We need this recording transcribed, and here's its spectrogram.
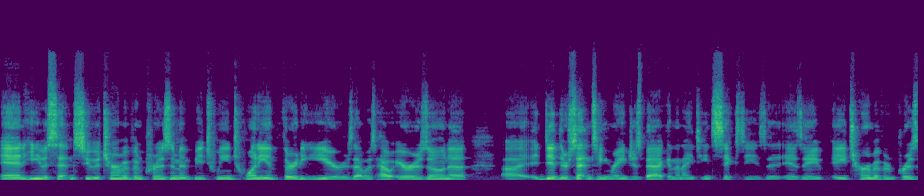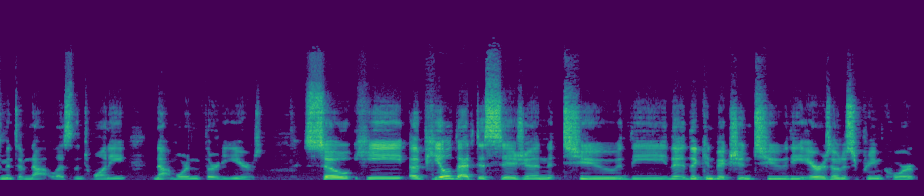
and he was sentenced to a term of imprisonment between 20 and 30 years. That was how Arizona uh, did their sentencing ranges back in the 1960s. It is a, a term of imprisonment of not less than 20, not more than 30 years. So he appealed that decision to the, the, the conviction to the Arizona Supreme Court.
